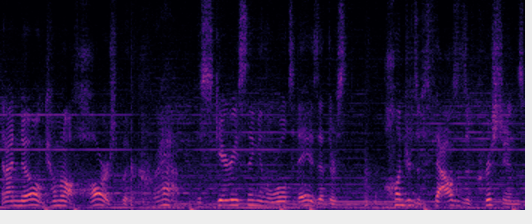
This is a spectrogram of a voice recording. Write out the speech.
And I know I'm coming off harsh, but crap. The scariest thing in the world today is that there's hundreds of thousands of Christians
